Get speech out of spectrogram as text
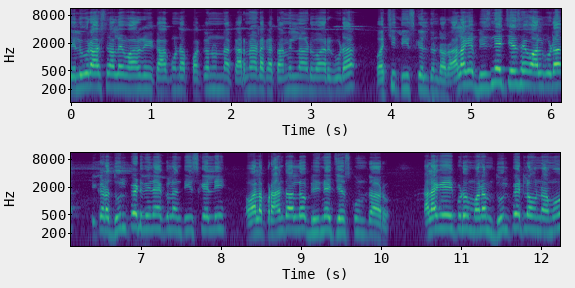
తెలుగు రాష్ట్రాల వారే కాకుండా పక్కనున్న కర్ణాటక తమిళనాడు వారు కూడా వచ్చి తీసుకెళ్తుంటారు. అలాగే బిజినెస్ చేసే వాళ్ళు కూడా ఇక్కడ ధూల్పేట వినాయకులను తీసుకెళ్ళి వాళ్ళ ప్రాంతాల్లో బిజినెస్ చేసుకుంటారు. అలాగే ఇప్పుడు మనం ధూల్పేటలో ఉన్నాము.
